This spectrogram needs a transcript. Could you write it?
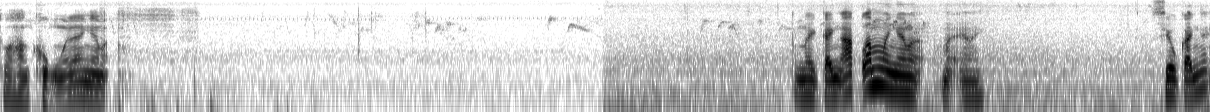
Thuộc hàng khủng rồi đấy anh em ạ. Con này cánh ác lắm anh em ạ, Mẹ ơi. Siêu cánh ấy.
